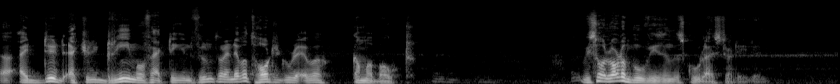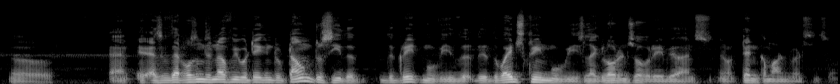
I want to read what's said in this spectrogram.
uh, I did actually dream of acting in films, but I never thought it would ever come about. We saw a lot of movies in the school I studied in. Uh, and as if that wasn't enough, we were taken to town to see the, the great movies, the, the, the widescreen movies like Lawrence of Arabia and you know Ten Commandments and so on.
